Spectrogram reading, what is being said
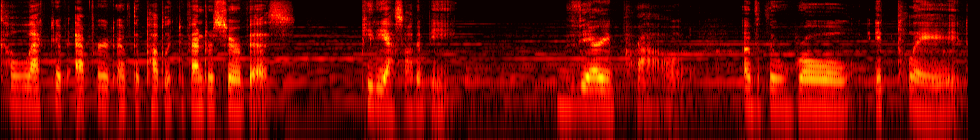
collective effort of the Public Defender Service. PDS ought to be very proud of the role it played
